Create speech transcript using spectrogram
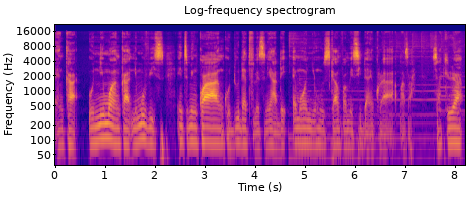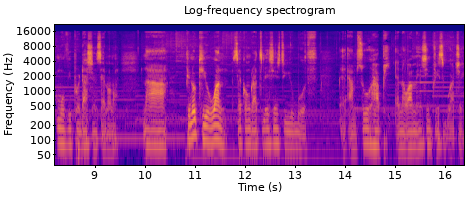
enka onim anka ne movies ntumi nkɔ a nkɔdu netflix ne ade ɛma ɔnye ho sika mfa mɛsi dan koraa masa Shakira Movie Productions and no. Now Pinocchio one, say congratulations to you both. Uh, I'm so happy and I mentioned Tracy Buache.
